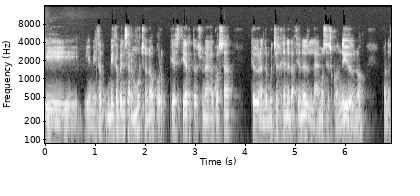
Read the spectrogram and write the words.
Y, me, hizo, me hizo pensar mucho, ¿no? Porque es cierto, es una cosa que durante muchas generaciones la hemos escondido, ¿no? Cuando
